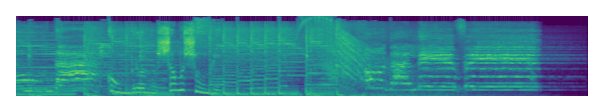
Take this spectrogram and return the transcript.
Bruno Chamo Chumbi. Onda livre.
